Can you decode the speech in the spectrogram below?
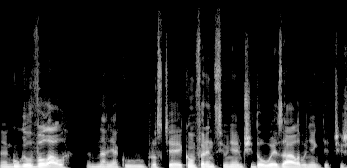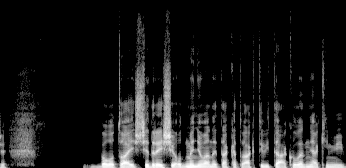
eh, Google volal na nejakú proste konferenciu, neviem, či do USA alebo niekde, čiže bolo to aj štedrejšie odmeňované takáto aktivita ako len nejakými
